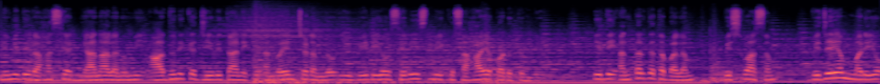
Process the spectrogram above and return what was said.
ఎనిమిది రహస్య జ్ఞానాలను మీ ఆధునిక జీవితానికి అన్వయించడంలో ఈ వీడియో సిరీస్ మీకు సహాయపడుతుంది. ఇది అంతర్గత బలం విశ్వాసం విజయం మరియు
